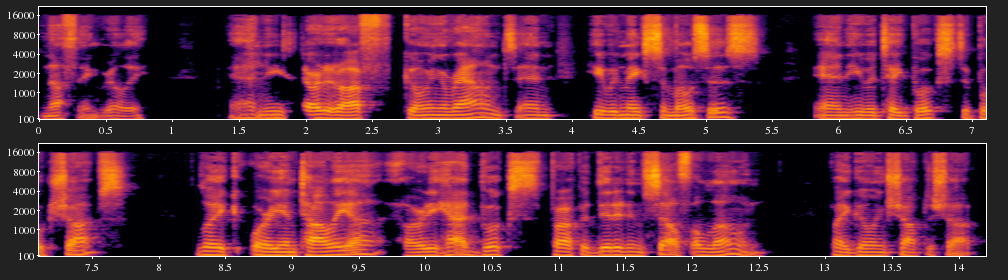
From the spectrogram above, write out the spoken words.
Nothing really. And he started off going around and he would make samosas and he would take books to bookshops like Orientalia already had books. Prabhupada did it himself alone by going shop to shop.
